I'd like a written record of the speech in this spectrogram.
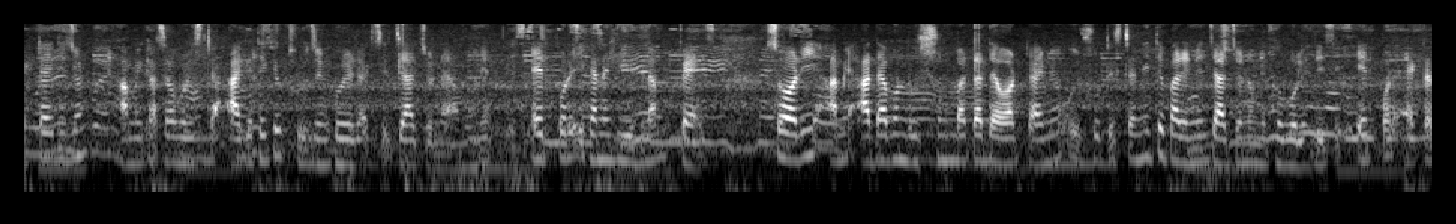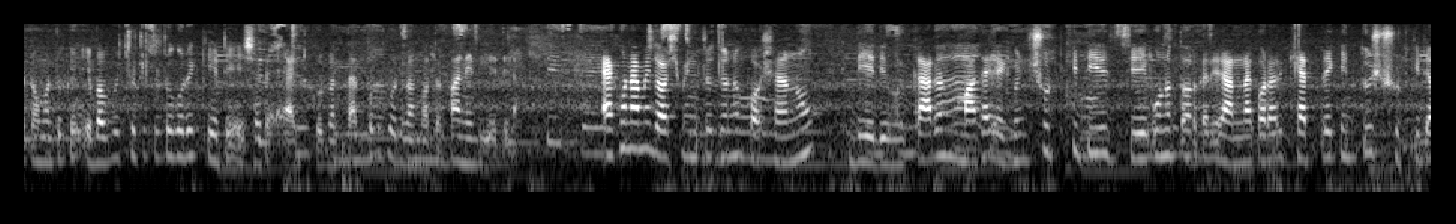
একটাই রিজন আমি কাঁচামরিচটা আগে থেকে ফ্রোজেন করে রাখছি, যার জন্য এমন এরপরে এখানে দিয়ে দিলাম পেঁয়াজ। সরি আমি আদা এবং রসুন বাটা দেওয়ার টাইমে ওই ফুটেজটা নিতে পারিনি, যার জন্য মুখে বলে দিয়েছি। এরপর একটা টমেটোকে এভাবে ছোটো ছোটো করে কেটে এর সাথে অ্যাড করবেন। তারপর পরিমাণ মতো পানি দিয়ে দিলাম। এখন আমি দশ মিনিটের জন্য কষানো দিয়ে দেব। কারণ মাথায় রাখবেন শুটকি দিয়ে যে কোনো তরকারি রান্না করার ক্ষেত্রে কিন্তু শুটকিটা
